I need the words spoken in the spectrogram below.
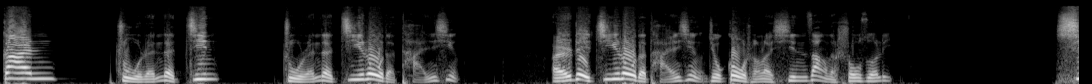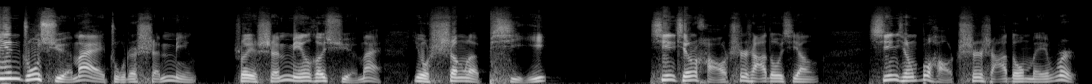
肝主人的筋，主人的肌肉的弹性，而这肌肉的弹性就构成了心脏的收缩力。心主血脉，主着神明，所以神明和血脉又生了脾。心情好吃啥都香，心情不好吃啥都没味儿。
